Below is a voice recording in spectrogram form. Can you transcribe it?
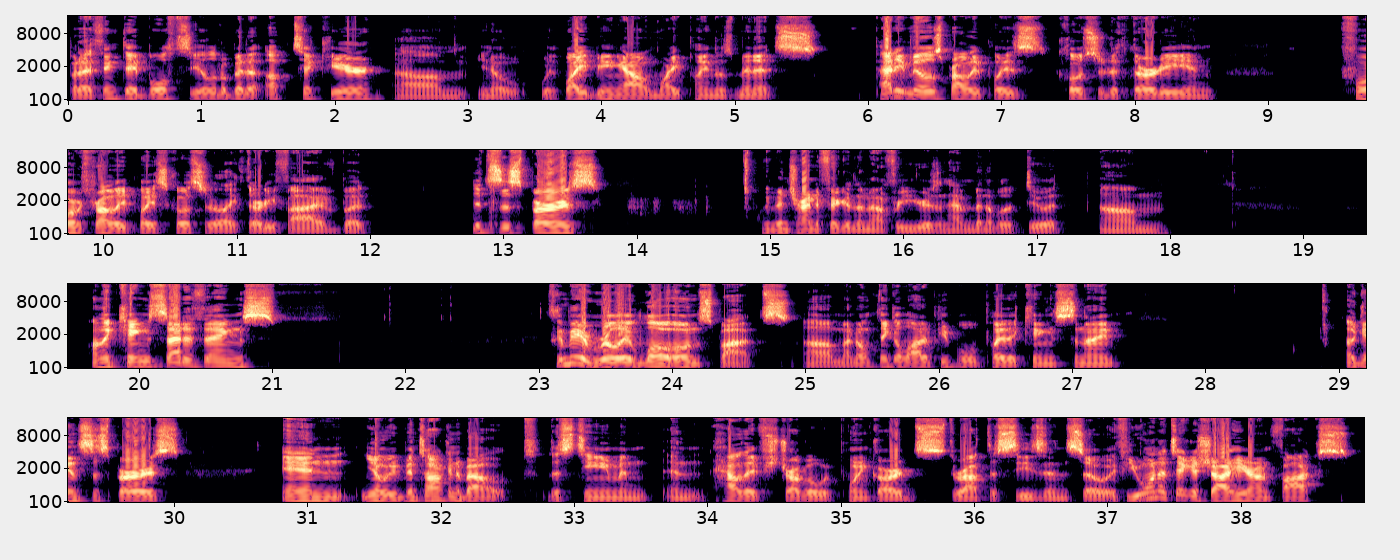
but I think they both see a little bit of uptick here. Um, you know, with White being out and White playing those minutes, Patty Mills probably plays closer to 30, and Forbes probably plays closer to like 35, but it's the Spurs. We've been trying to figure them out for years and haven't been able to do it. Um, on the Kings side of things, it's going to be a really low owned spots. Um, I don't think a lot of people will play the Kings tonight against the Spurs. And, you know, we've been talking about this team and, and how they've struggled with point guards throughout the season. So if you want to take a shot here on Fox,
